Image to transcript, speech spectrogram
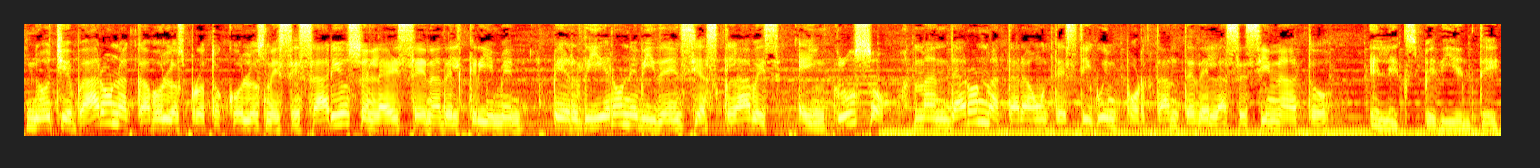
no llevaron a cabo los protocolos necesarios en la escena del crimen, perdieron evidencias claves e incluso mandaron matar a un testigo importante del asesinato. El expediente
